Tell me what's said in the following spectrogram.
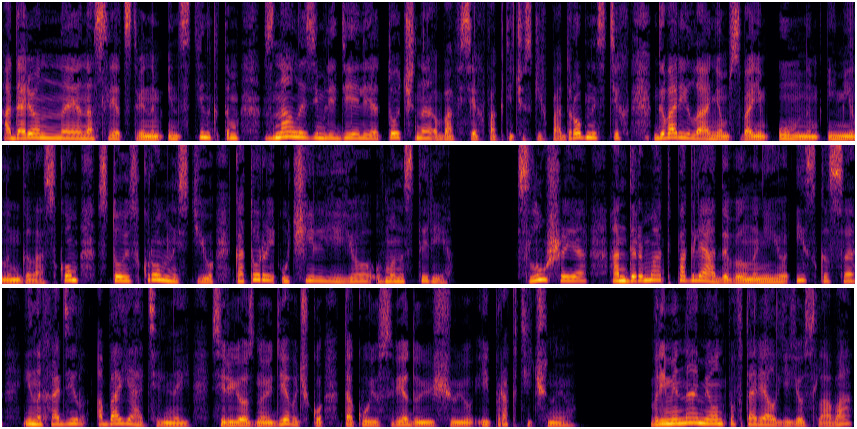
одаренная наследственным инстинктом, знала земледелие точно во всех фактических подробностях, говорила о нем своим умным и милым голоском с той скромностью, которой учили ее в монастыре. Слушая, Андермат поглядывал на нее искоса и находил обаятельной серьезную девочку, такую сведущую и практичную. Временами он повторял ее слова,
